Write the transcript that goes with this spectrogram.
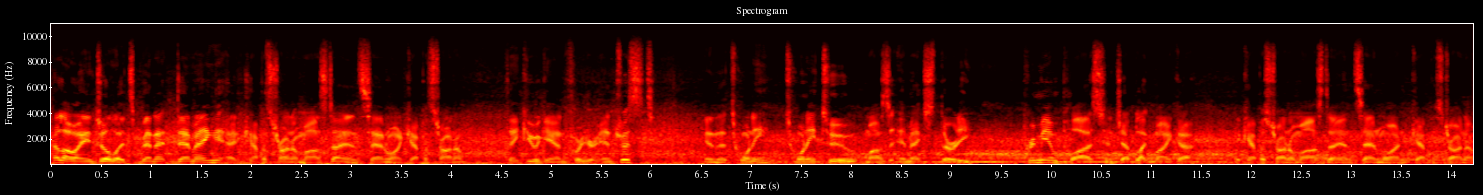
Hello, Angel. It's Bennett Deming at Capistrano Mazda in San Juan Capistrano. Thank you again for your interest in the 2022 Mazda MX-30 Premium Plus in jet black mica at Capistrano Mazda in San Juan Capistrano.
